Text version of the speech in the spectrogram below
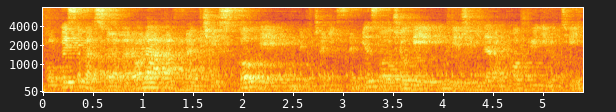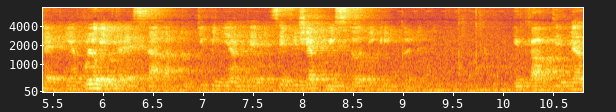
Con questo passo la parola a Francesco, che è commercialista e mio socio, che quello che interessa a tutti, quindi anche il semplice acquisto di cripto. Infatti mi ha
